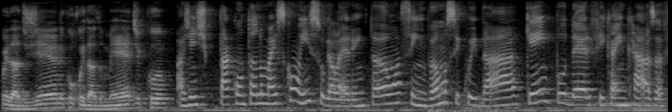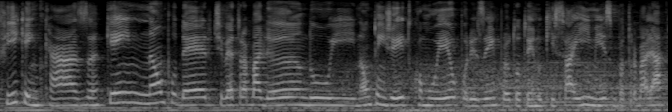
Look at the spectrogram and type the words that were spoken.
Cuidado higiênico, cuidado médico. A gente tá contando mais com isso, galera. Então, assim, vamos se cuidar. Quem puder ficar em casa, fique em casa. Quem não puder, estiver trabalhando e não tem jeito, como eu, por exemplo, eu tô tendo que sair mesmo para trabalhar,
